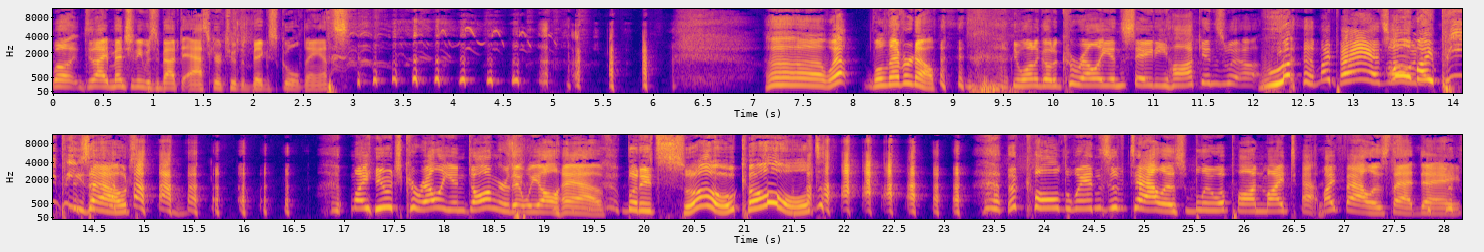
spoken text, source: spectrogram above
well, did I mention he was about to ask her to the big school dance? Uh, well, we'll never know. you want to go to Corelli and Sadie Hawkins? My pants! Oh, Oh, my pee-pee's out, my huge Corellian donger that we all have. but it's so cold. the cold winds of Talus blew upon my ta- my phallus that day.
